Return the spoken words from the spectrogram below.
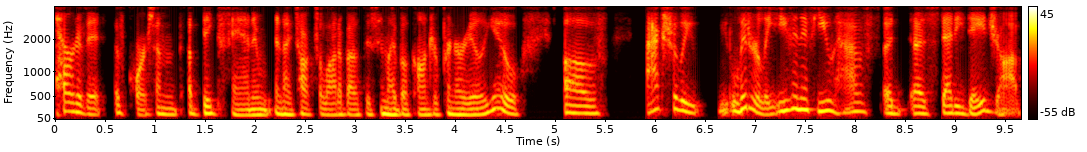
part of it, of course, I'm a big fan, and, and I talked a lot about this in my book, Entrepreneurial You, of actually, literally, even if you have a, a steady day job,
